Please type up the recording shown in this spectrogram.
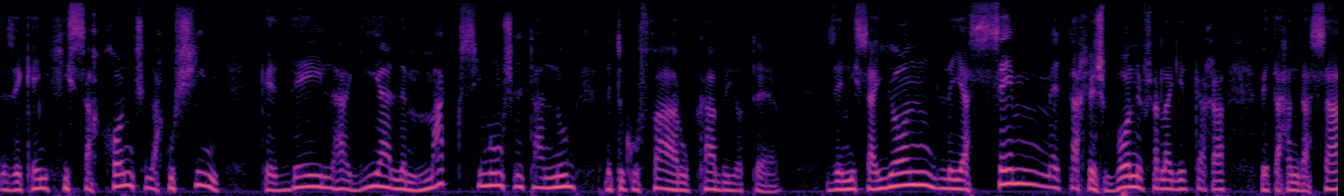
זה כן חיסכון של החושים כדי להגיע למקסימום של תענוג לתקופה ארוכה ביותר. זה ניסיון ליישם את החשבון, אפשר להגיד ככה, ואת ההנדסה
